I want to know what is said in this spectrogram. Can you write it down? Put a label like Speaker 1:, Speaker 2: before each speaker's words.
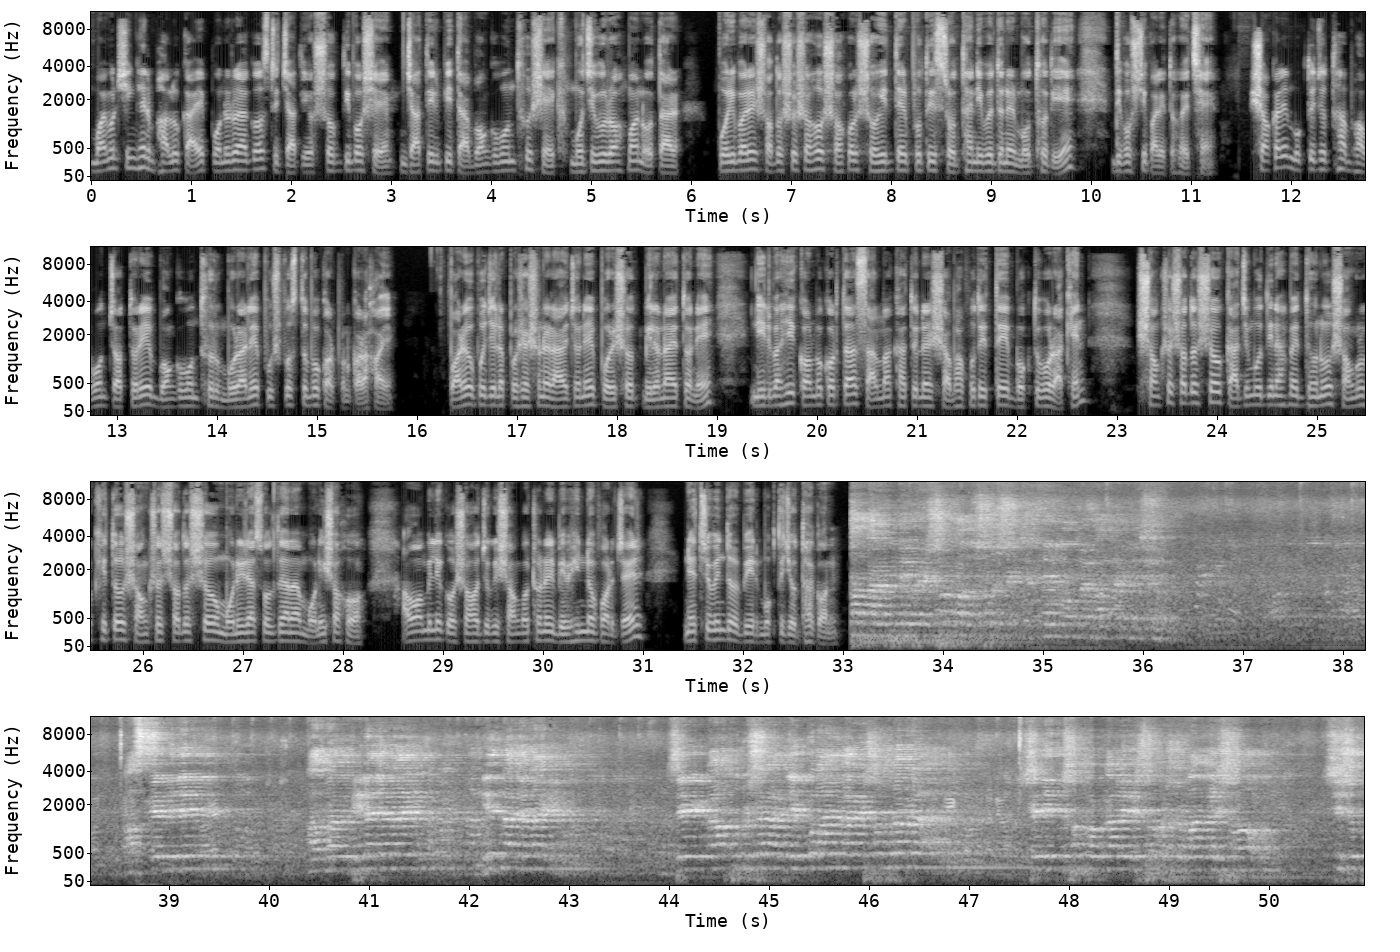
Speaker 1: ময়মনসিংহের ভালুকায় পনেরোই আগস্ট জাতীয় শোক দিবসে জাতির পিতা বঙ্গবন্ধু শেখ মুজিবুর রহমান ও তার পরিবারের সদস্যসহ সকল শহীদদের প্রতি শ্রদ্ধা নিবেদনের মধ্য দিয়ে দিবসটি পালিত হয়েছে। সকালে মুক্তিযোদ্ধা ভবন চত্বরে বঙ্গবন্ধুর মুরালে পুষ্পস্তবক অর্পণ করা হয়। পরে উপজেলা প্রশাসনের আয়োজনে পরিষদ মিলনায়তনে নির্বাহী কর্মকর্তা সালমা খাতুনের সভাপতিত্বে বক্তব্য রাখেন সংসদ সদস্য কাজিমুদ্দিন আহমেদ ধনু, সংরক্ষিত সংসদ সদস্য মনিরা সুলতানা মণিসহ আওয়ামী লীগ ও সহযোগী সংগঠনের বিভিন্ন পর্যায়ের নেতৃবৃন্দ বীর মুক্তিযোদ্ধাগণ।
Speaker 2: শিশু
